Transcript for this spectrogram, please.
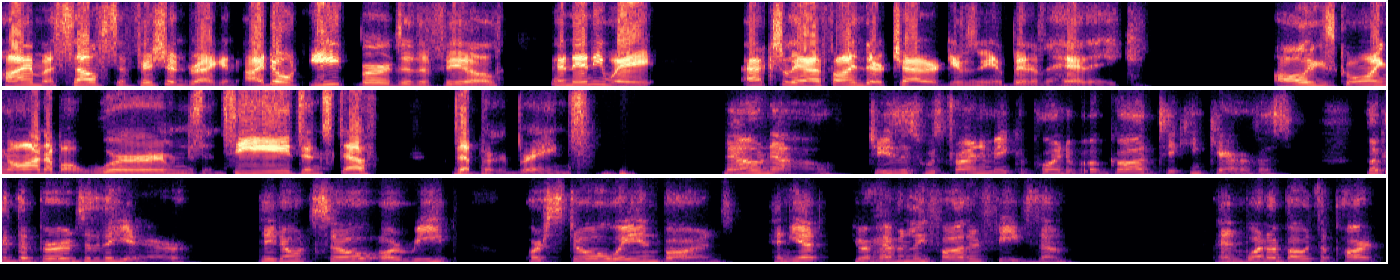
I'm a self-sufficient dragon. I don't eat birds of the field. And anyway, actually, I find their chatter gives me a bit of a headache. Always going on about worms and seeds and stuff. The bird brains. Now, now, Jesus was trying to make a point about God taking care of us. Look at the birds of the air. They don't sow or reap or stow away in barns, and yet your heavenly Father feeds them. And what about the part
